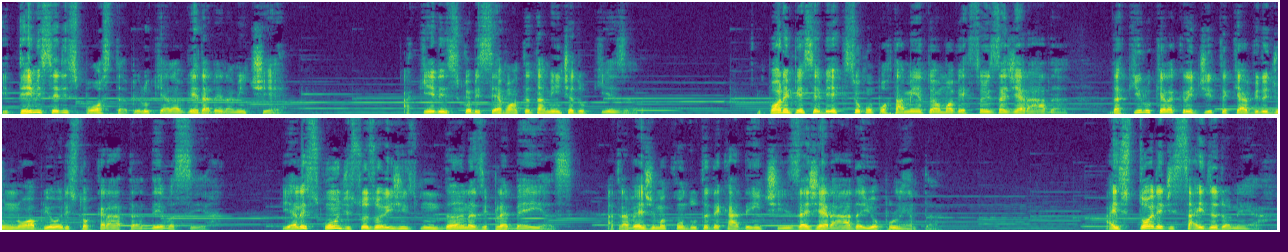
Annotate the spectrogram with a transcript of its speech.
e teme ser exposta pelo que ela verdadeiramente é. Aqueles que observam atentamente a duquesa podem perceber que seu comportamento é uma versão exagerada daquilo que ela acredita que a vida de um nobre ou aristocrata deva ser. E ela esconde suas origens mundanas e plebeias através de uma conduta decadente, exagerada e opulenta. A história de Saída Donaire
